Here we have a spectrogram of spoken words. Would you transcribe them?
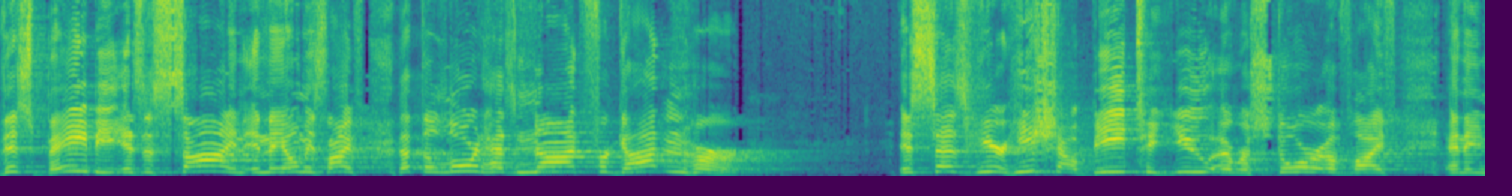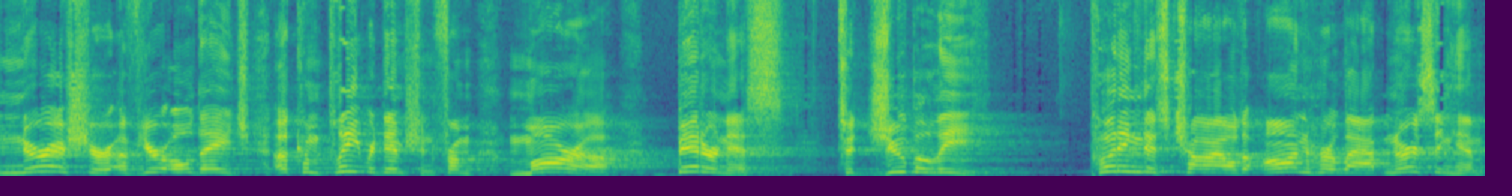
This baby is a sign in Naomi's life that the Lord has not forgotten her. It says here, He shall be to you a restorer of life and a nourisher of your old age, a complete redemption from Mara, bitterness, to Jubilee. Putting this child on her lap, nursing him,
